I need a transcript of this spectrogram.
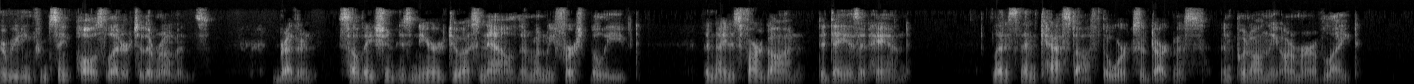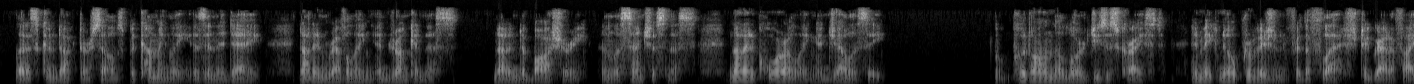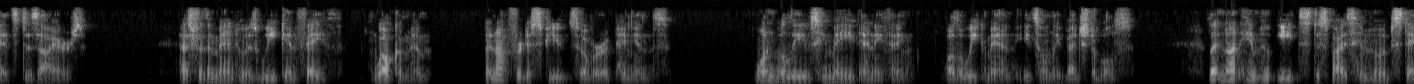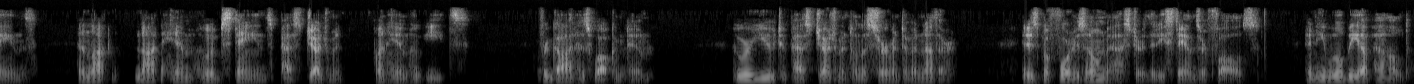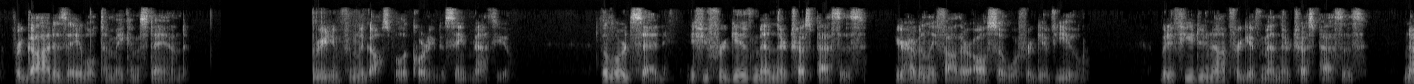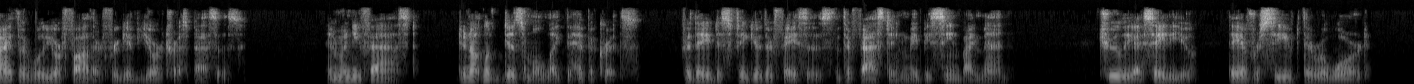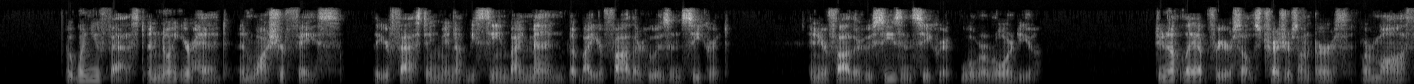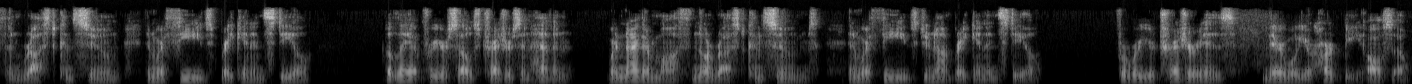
A reading from St. Paul's letter to the Romans. Brethren, salvation is nearer to us now than when we first believed. The night is far gone, the day is at hand. Let us then cast off the works of darkness, and put on the armor of light. Let us conduct ourselves becomingly as in the day, not in reveling and drunkenness, not in debauchery and licentiousness, not in quarreling and jealousy. But put on the Lord Jesus Christ, and make no provision for the flesh to gratify its desires. As for the man who is weak in faith, welcome him, but not for disputes over opinions. One believes he may eat anything, while the weak man eats only vegetables. Let not him who eats despise him who abstains, and let not him who abstains pass judgment on him who eats, for God has welcomed him. Who are you to pass judgment on the servant of another? It is before his own master that he stands or falls, and he will be upheld, for God is able to make him stand. Reading from the Gospel according to St. Matthew. The Lord said, If you forgive men their trespasses, your heavenly Father also will forgive you. But if you do not forgive men their trespasses, neither will your Father forgive your trespasses. And when you fast, do not look dismal like the hypocrites, for they disfigure their faces, that their fasting may be seen by men. Truly I say to you, they have received their reward. But when you fast, anoint your head and wash your face, that your fasting may not be seen by men, but by your Father who is in secret. And your Father who sees in secret will reward you. Do not lay up for yourselves treasures on earth, where moth and rust consume, and where thieves break in and steal. But lay up for yourselves treasures in heaven, where neither moth nor rust consumes, and where thieves do not break in and steal. For where your treasure is, there will your heart be also.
